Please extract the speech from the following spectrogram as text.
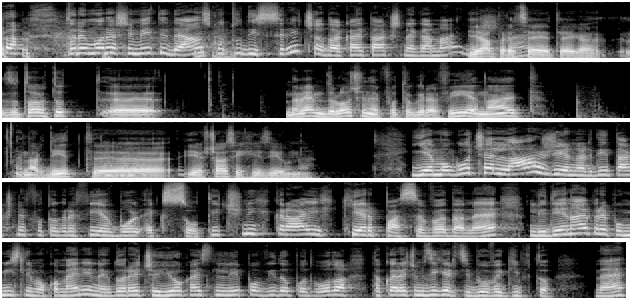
Torej, moraš imeti dejansko tudi srečo, da kaj takšnega najdeš. ja, precej je tega. Zato tudi, eh, ne vem, določene fotografije najti, narediti, Mhm. eh, je včasih izziv. Ne? Je mogoče lažje narediti takšne fotografije v bolj eksotičnih krajih, kjer pa seveda ne. Ljudje najprej pomislimo, ko meni nekdo reče: Jo, kaj sem lepo videl pod vodo, tako rečem, ziger si bil v Egiptu. Ne?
